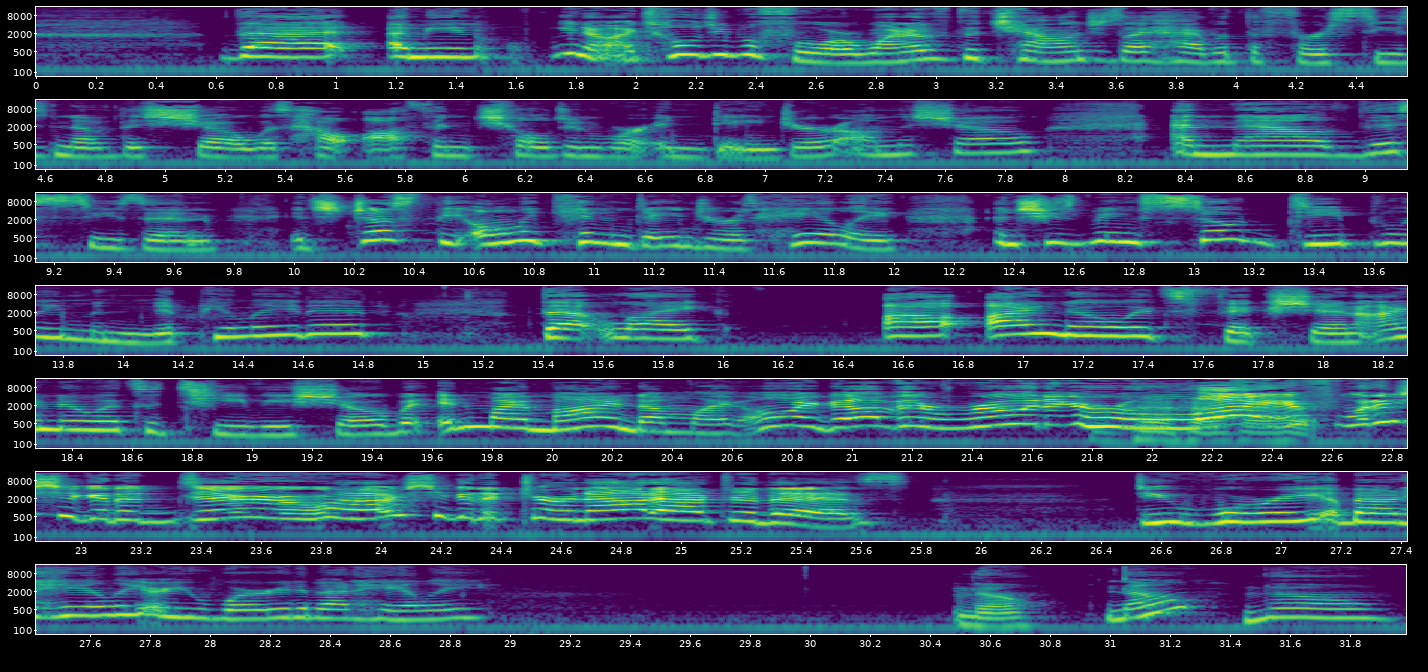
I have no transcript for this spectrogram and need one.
that I mean, you know, I told you before, one of the challenges I had with the first season of this show was how often children were in danger on the show. And now this season, it's just the only kid in danger is Haley, and she's being so deeply manipulated that like uh, I know it's fiction. I know it's a TV show, but in my mind, I'm like, oh my god, they're ruining her life. What is she gonna do? How is she gonna turn out after this? Do you worry about Haley? Are you worried about Haley? No, No? no.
